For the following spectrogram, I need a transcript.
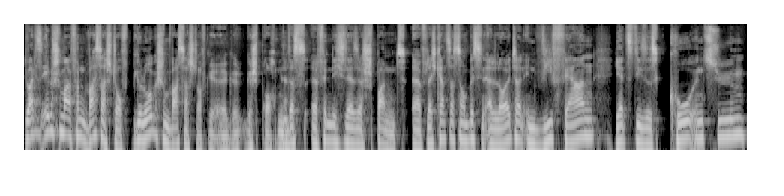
Du hattest eben schon mal von Wasserstoff, biologischem Wasserstoff ge äh, ge gesprochen. Ja. Das äh, finde ich sehr, sehr spannend. Äh, vielleicht kannst du das noch ein bisschen erläutern, inwiefern jetzt dieses Coenzym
